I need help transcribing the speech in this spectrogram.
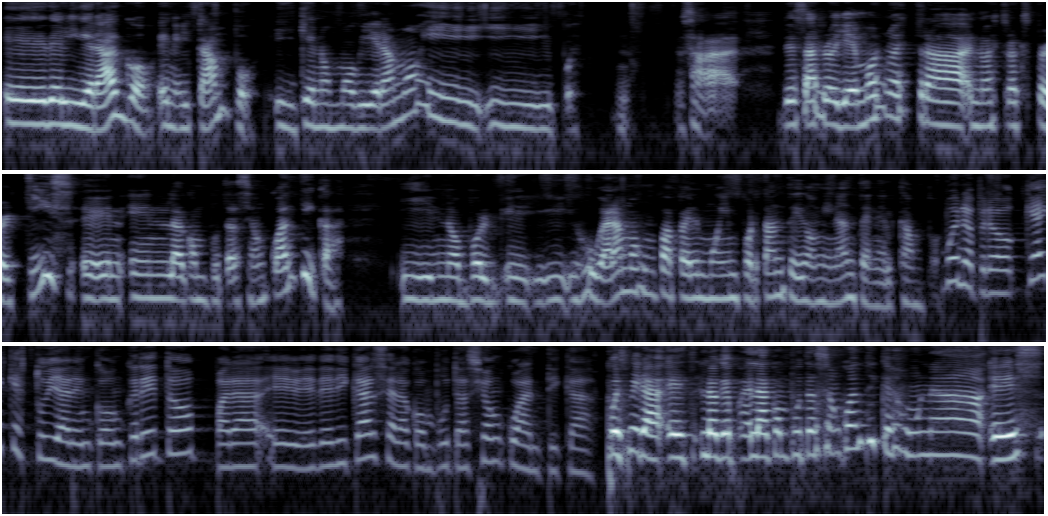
eh, de liderazgo en el campo y que nos moviéramos y, pues, o sea, desarrollemos nuestra, nuestra expertise en, la computación cuántica y, nos y, jugáramos un papel muy importante y dominante en el campo. Bueno, pero ¿qué hay que estudiar en concreto para eh, dedicarse a la computación cuántica? Pues mira, es, lo que, la computación cuántica es, una, es,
